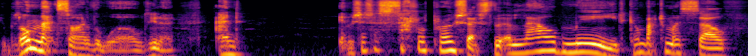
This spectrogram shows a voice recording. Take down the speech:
It was on that side of the world, you know, and it was just a subtle process that allowed me to come back to myself,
